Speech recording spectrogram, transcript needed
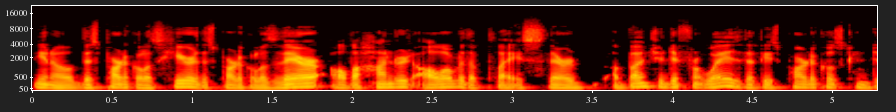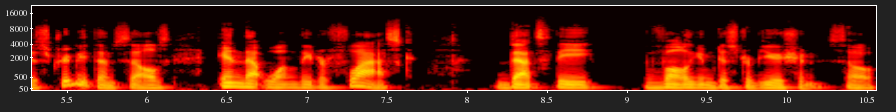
you know, this particle is here, this particle is there, all the 100 all over the place. There are a bunch of different ways that these particles can distribute themselves in that 1 liter flask. That's the volume distribution. So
